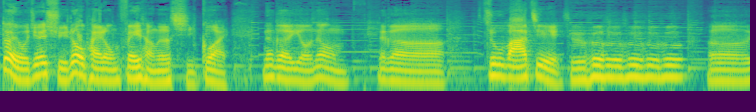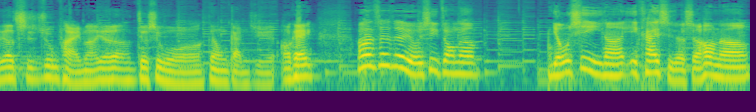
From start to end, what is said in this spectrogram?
对我觉得取肉排龙非常的奇怪，那个有那种那个。猪八戒就呵呵呵呵呵，呃，要吃猪排吗？要就是我那种感觉。OK，啊，在这个游戏中呢，游戏呢一开始的时候呢，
